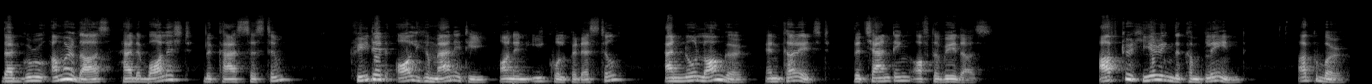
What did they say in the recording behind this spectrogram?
that Guru Amar Das had abolished the caste system, treated all humanity on an equal pedestal, and no longer encouraged the chanting of the Vedas. After hearing the complaint, Akbar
